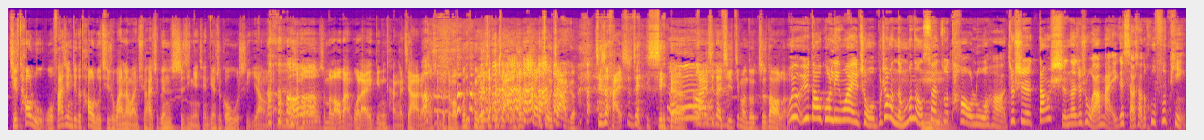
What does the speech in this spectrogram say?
其实套路，我发现这个套路其实玩来玩去还是跟十几年前电视购物是一样的，什么什么老板过来给你砍个价，然后什么什么不能够降价，然后上错价格，其实还是这些。大家现在其实基本上都知道了。我有遇到过另外一种，我不知道能不能算作套路哈，就是当时呢，就是我要买一个小小的护肤品，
